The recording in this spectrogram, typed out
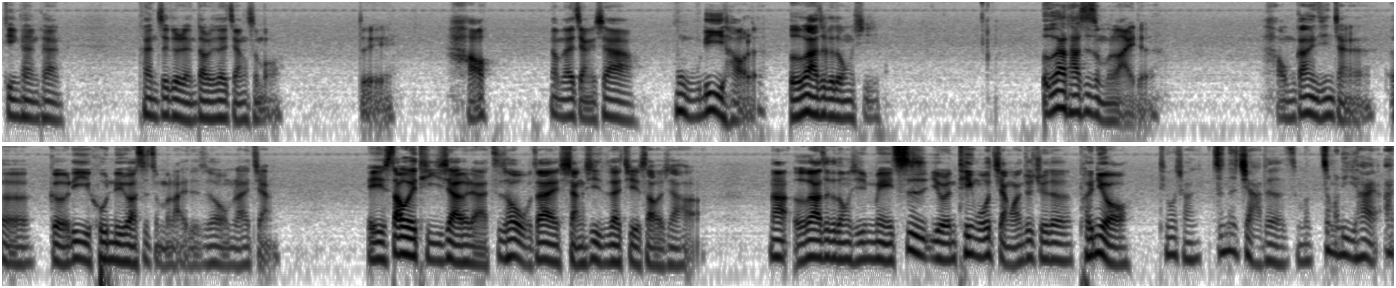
听看看，看这个人到底在讲什么。对，好，那我们来讲一下牡蛎好了，鹅啊这个东西，鹅啊它是怎么来的？好，我们刚刚已经讲了，呃，蛤蜊、荤绿啊是怎么来的之后，我们来讲，诶，稍微提一下而已，之后我再详细的再介绍一下好了。那鹅啊这个东西，每次有人听我讲完，就觉得朋友听我讲，真的假的？怎么这么厉害啊？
